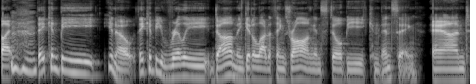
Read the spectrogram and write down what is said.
But Mhm. they can be, you know, they can be really dumb and get a lot of things wrong and still be convincing. And,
